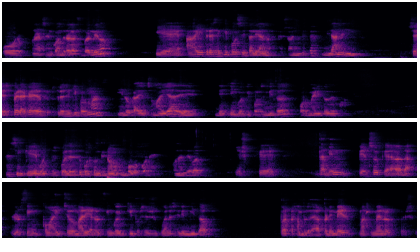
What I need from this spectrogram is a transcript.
por ponerse en contra de la Superliga y eh, hay tres equipos italianos, que son Milán e Inter. Se espera que haya otros tres equipos más y lo que ha dicho María de, de cinco equipos invitados por mérito deportivo. Así que, bueno, después de esto, pues continuamos un poco con el, con el debate. Es que también pienso que ahora, los cinco, como ha dicho María, los cinco equipos esos van a ser invitados. Por ejemplo, de la Premier, más o menos, pues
